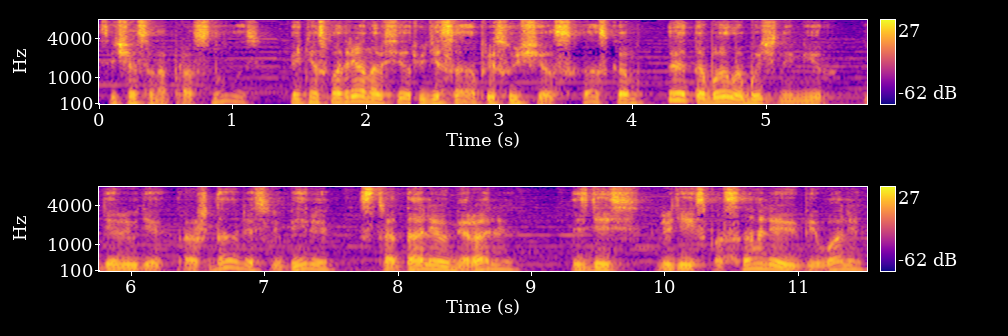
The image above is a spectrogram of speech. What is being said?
сейчас она проснулась, ведь несмотря на все чудеса, присущие сказкам, это был обычный мир, где люди рождались, любили, страдали, умирали. Здесь людей спасали и убивали,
